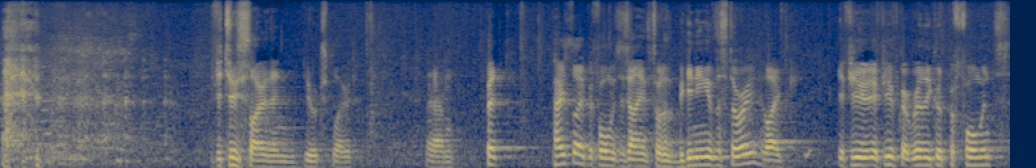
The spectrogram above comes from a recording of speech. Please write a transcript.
if you're too slow, then you explode. Um, but page load performance is only sort of the beginning of the story. Like if you if you've got really good performance,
